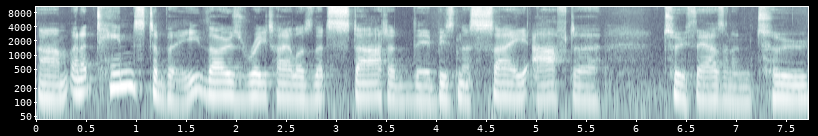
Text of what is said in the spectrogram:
Um, and it tends to be those retailers that started their business, say, after 2002,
